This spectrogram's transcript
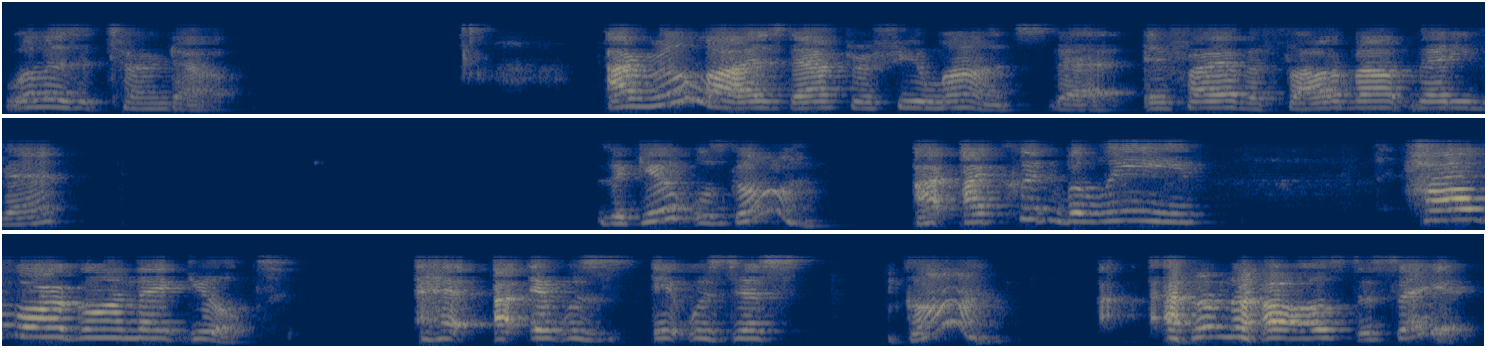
Well, as it turned out, I realized after a few months that if I ever thought about that event, the guilt was gone. I, I couldn't believe how far gone that guilt had. It was it was just gone. I don't know how else to say it.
